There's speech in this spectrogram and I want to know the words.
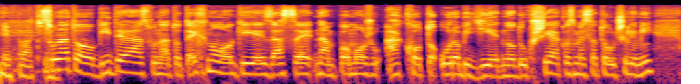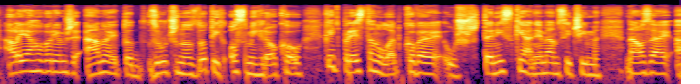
Neplatí. Sú na to videá, sú na to technológie, zase nám pomôžu, ako to urobiť jednoduchšie, ako sme sa to učili my. Ale ja hovorím, že áno, je to zručnosť do tých 8 rokov, keď prestanú lepkové už tenisky a nemám si čím naozaj a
